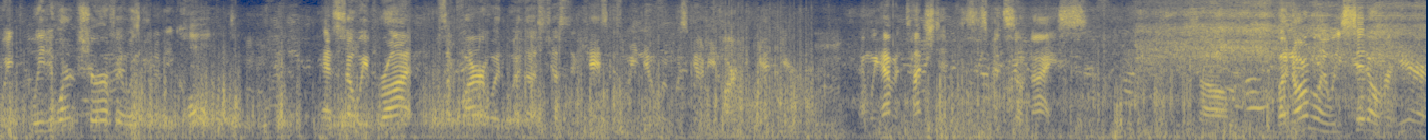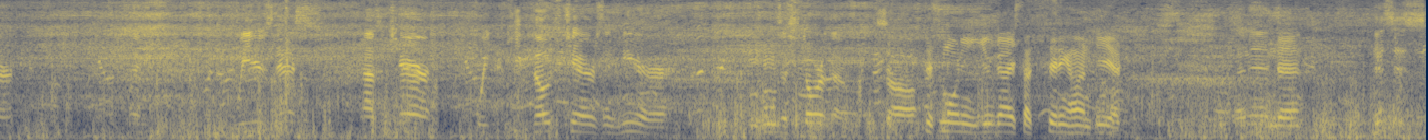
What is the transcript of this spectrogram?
We, we weren't sure if it was going to be cold. And so we brought some firewood with us just in case because we knew it was going to be hard to get here. And we haven't touched it because it's been so nice. So, but normally we sit over here and we use this as a chair. We keep those chairs in here to store them. So, This morning you guys are sitting on here. and then And then, This is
